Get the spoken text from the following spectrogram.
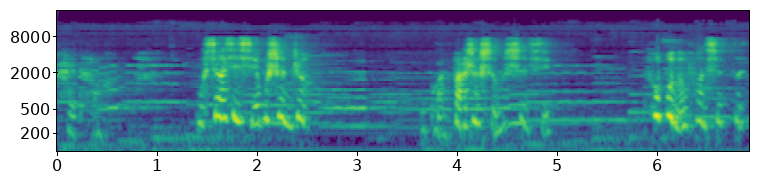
海棠，我相信邪不胜正。不管发生什么事情，都不能放弃自己。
